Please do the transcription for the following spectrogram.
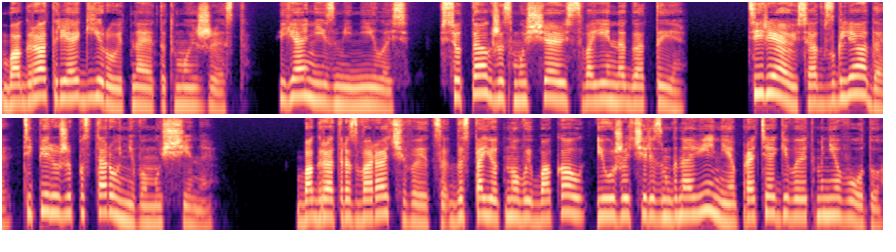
Баграт реагирует на этот мой жест. Я не изменилась. Все так же смущаюсь своей ноготы. Теряюсь от взгляда теперь уже постороннего мужчины. Баграт разворачивается, достает новый бокал и уже через мгновение протягивает мне воду.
